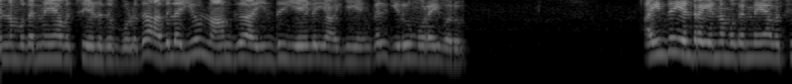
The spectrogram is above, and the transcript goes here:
எண்ணை முதன்மையாக வச்சு எழுதும் பொழுது அதுலேயும் நான்கு ஐந்து ஏழு ஆகிய எண்கள் இருமுறை வரும். ஐந்து என்ற எண்ணை முதன்மையாக வச்சு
